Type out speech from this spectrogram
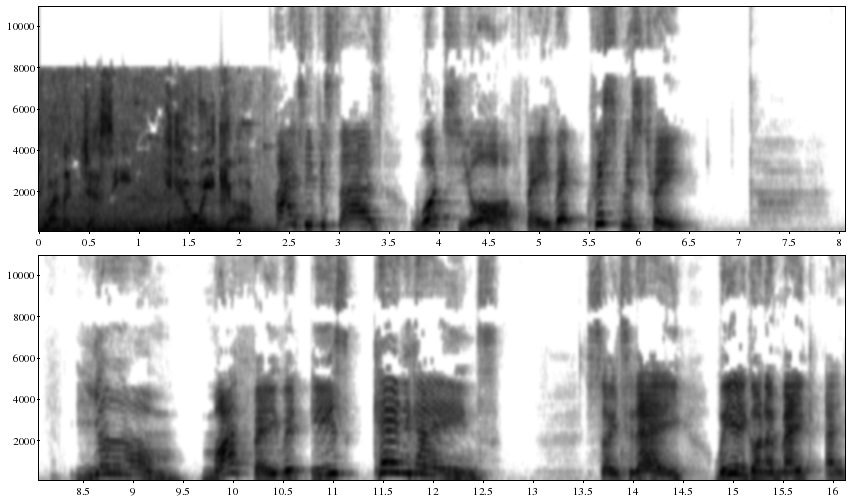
Planet Jassi, here we come. Hi, superstars! What's your favorite Christmas treat? Yum! My favorite is candy canes. So today we are gonna make a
